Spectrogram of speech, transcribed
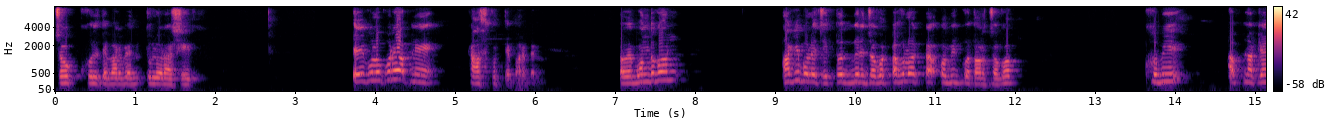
চোখ খুলতে পারবেন তুলরাশির। এইগুলো করে আপনি কাজ করতে পারবেন। তবে বন্ধুগণ, আগে বলেছি, তদ্বির জগৎটা হলো একটা অভিজ্ঞতার জগৎ। খুবই আপনাকে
